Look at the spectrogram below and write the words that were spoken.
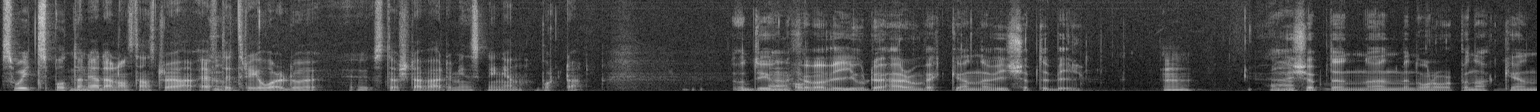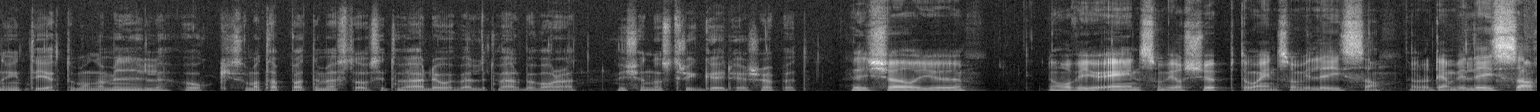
Sweet spoten Mm. är där någonstans tror jag. Efter Ja. tre år, då är största värdeminskningen borta. Och det är ungefär och- vad vi gjorde här om veckan när vi köpte bil. Mm. Ja. Vi köpte en, en med några år på nacken, inte jättemånga mil och som har tappat det mesta av sitt värde och är väldigt välbevarad. Vi känner oss trygga i det köpet. Vi kör ju, nu har vi ju en som vi har köpt och en som vi leasar. Och den vi leasar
